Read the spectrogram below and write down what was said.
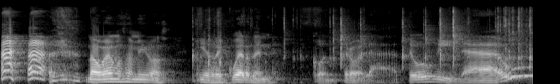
Nos vemos amigos. Y recuerden, controla tu vida. Uh.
